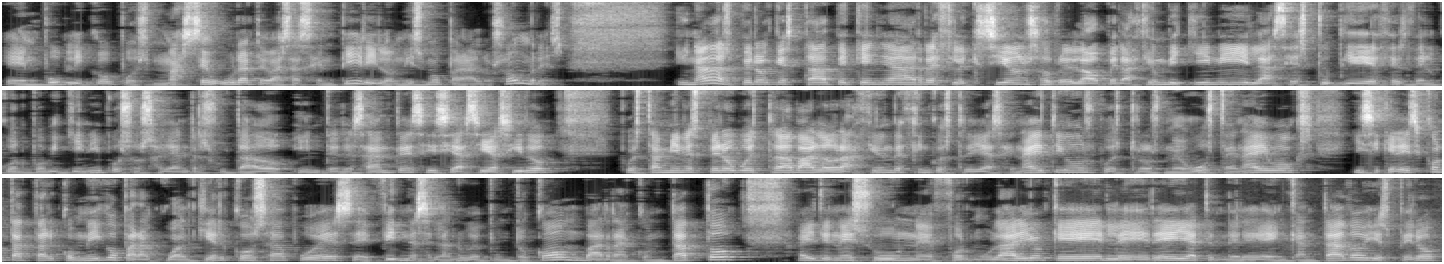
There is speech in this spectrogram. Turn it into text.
en público, pues más segura te vas a sentir y lo mismo para los hombres. Y nada, espero que esta pequeña reflexión sobre la operación bikini y las estupideces del cuerpo bikini pues os hayan resultado interesantes. Y si así ha sido, pues también espero vuestra valoración de 5 estrellas en iTunes, vuestros me gusta en iVoox. Y si queréis contactar conmigo para cualquier cosa, pues eh, fitnessenlanube.com barra contacto, ahí tenéis un eh, formulario que leeré y atenderé encantado. Y espero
